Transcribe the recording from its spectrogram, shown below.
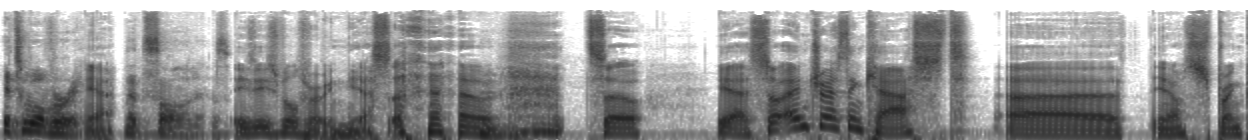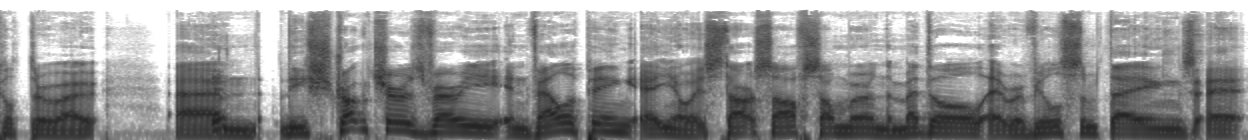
it's Wolverine. Yeah, that's all it is. He's, he's Wolverine. Yes. mm. So, yeah, so interesting cast. Uh, you know, sprinkled throughout. Um, yeah. The structure is very enveloping. Uh, you know, it starts off somewhere in the middle. It reveals some things. It,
